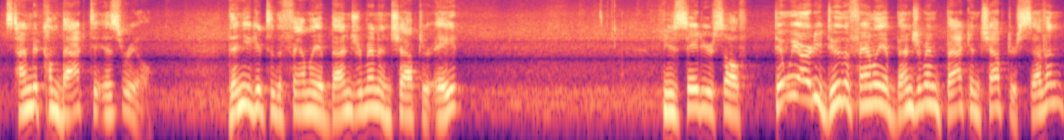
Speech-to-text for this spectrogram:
It's time to come back to Israel. Then you get to the family of Benjamin in chapter 8. You say to yourself, didn't we already do the family of Benjamin back in chapter 7?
